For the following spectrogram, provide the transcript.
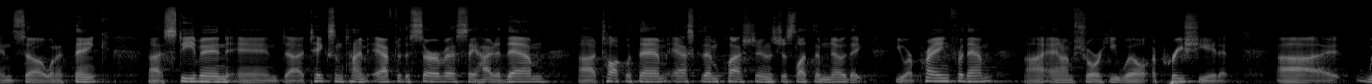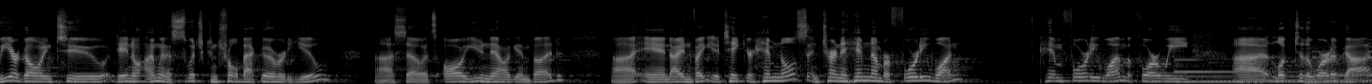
and so I want to thank Stephen and take some time after the service, say hi to them. Uh, talk with them, ask them questions, just let them know that you are praying for them, uh, and I'm sure he will appreciate it. Uh, we are going to, Daniel, I'm going to switch control back over to you. Uh, so it's all you now again, bud. Uh, and I invite you to take your hymnals and turn to hymn number 41. Hymn 41 before we uh, look to the Word of God.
